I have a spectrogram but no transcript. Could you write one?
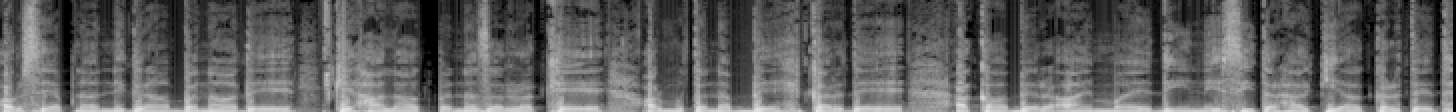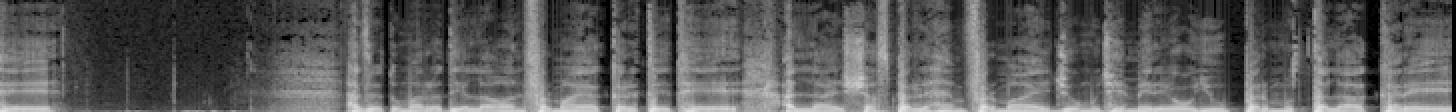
اور اسے اپنا نگراں بنا دے کہ حالات پر نظر رکھے اور متنبع کر دے۔ اکابر آئمہ دین اسی طرح کیا کرتے تھے۔ حضرت عمر رضی اللہ عنہ فرمایا کرتے تھے، اللہ اس شخص پر رحم فرمائے جو مجھے میرے عیوب پر مطلع کرے۔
